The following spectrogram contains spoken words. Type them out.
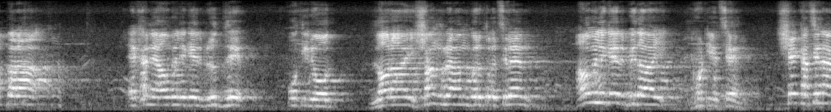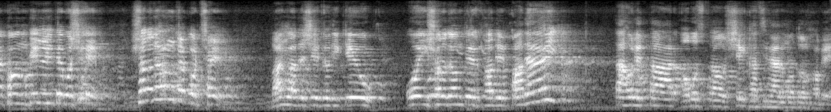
আপনারা এখানে আওয়ামী লীগের বিরুদ্ধে প্রতিরোধ, লড়াই, সংগ্রাম করে তুলেছিলেন। আওয়ামী লীগের বিদায় ঘটিয়েছেন। শেখ হাসিনা এখন দিল্লিতে বসে ষড়যন্ত্র করছে। বাংলাদেশে যদি কেউ ওই ষড়যন্ত্রের ফাঁদে পা দেয়, তাহলে তার অবস্থাও শেখ হাসিনার মতন হবে।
